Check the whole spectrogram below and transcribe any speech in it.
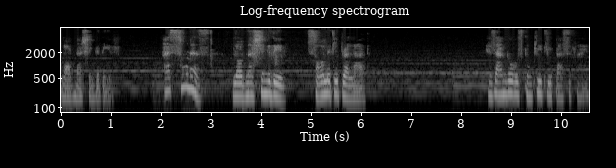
Lord Narsinghadev. As soon as Lord Narsinghadev saw little Prahlad, his anger was completely pacified.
